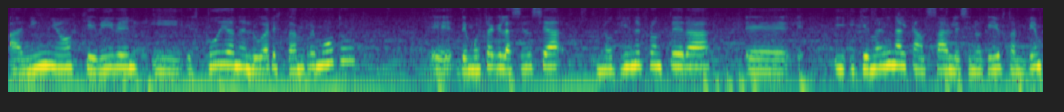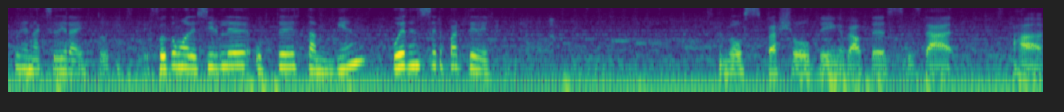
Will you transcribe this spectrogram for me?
a niños que viven y estudian en lugares tan remotos. Eh, demuestra que la ciencia no tiene frontera eh, y, que no es inalcanzable, sino que ellos también pueden acceder a esto. Fue como decirle, ustedes también pueden ser parte de esto. The most special thing about this is that uh,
